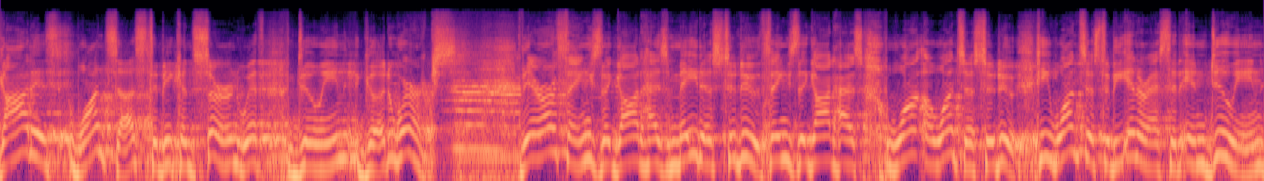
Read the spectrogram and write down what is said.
God is, wants us to be concerned with doing good works. There are things that God has made us to do, things that God has want, uh, wants us to do. He wants us to be interested in doing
